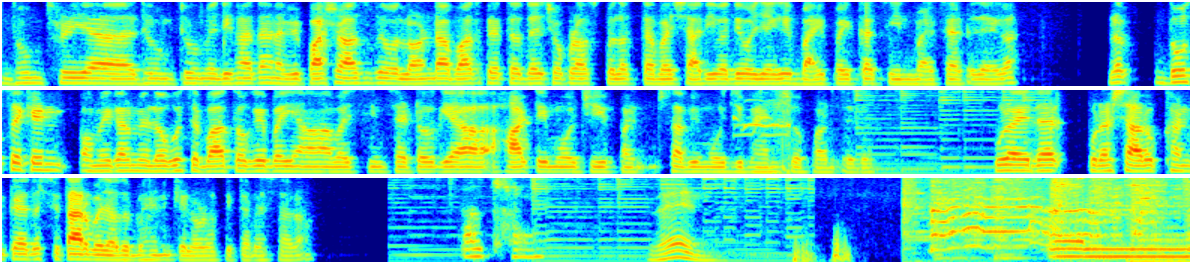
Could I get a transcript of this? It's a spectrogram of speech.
धूम थ्री, या धूम टू में दिखाता है ना? विपाशा आसू से वो लौंडा बात करता है, उदय चोपड़ा, उसको लगता है, भाई, शादी वादी हो जाएगी बाइक बाइक का सीन भाई सेट हो जाएगा। मतलब दो सेकंड ओमेगल में लोगों से बात हो गई भाई हाँ भाई सीन सेट हो गया हार्ट इमोजी सब इमोजी बहन को पढ़ते थे पूरा इधर पूरा शाहरुख खान का इधर सितार बजा दो बहन के लोड़ों की तरह सारा Okay. बहन Um.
